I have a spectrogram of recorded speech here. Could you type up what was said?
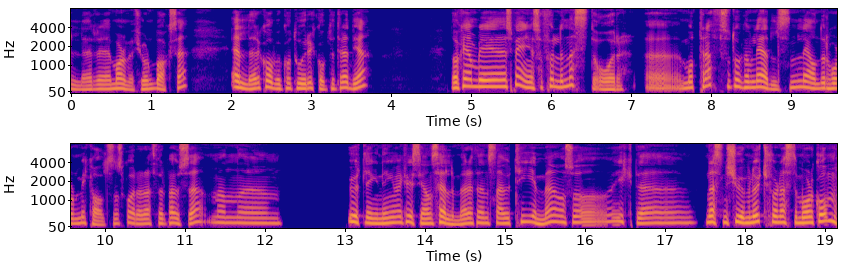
eller eh, Malmefjorden bak seg, eller KBK2 rykker opp til tredje, da kan de bli spennende å følge neste år. Eh, mot treff så tok de ledelsen. Leander Holm Michaelsen skåra rett før pause, men Utligning ved Christian Selmer etter en snau time, og så gikk det nesten 20 minutter før neste mål kom,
